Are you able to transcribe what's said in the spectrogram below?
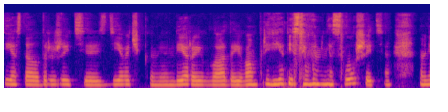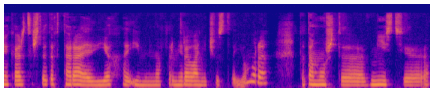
я стала дружить э, с девочками Лерой Владой. Вам привет, если вы меня слушаете. Но мне кажется, что это вторая веха именно формирования чувства юмора, потому что вместе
